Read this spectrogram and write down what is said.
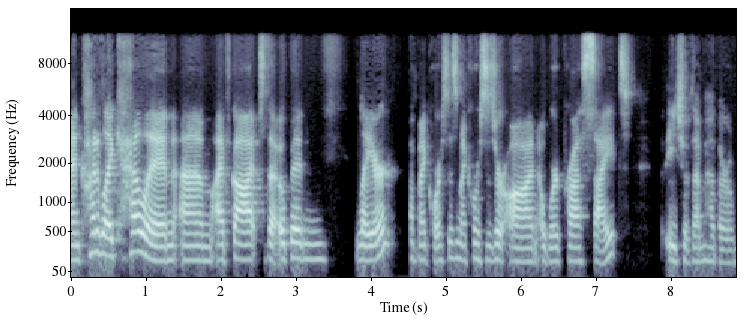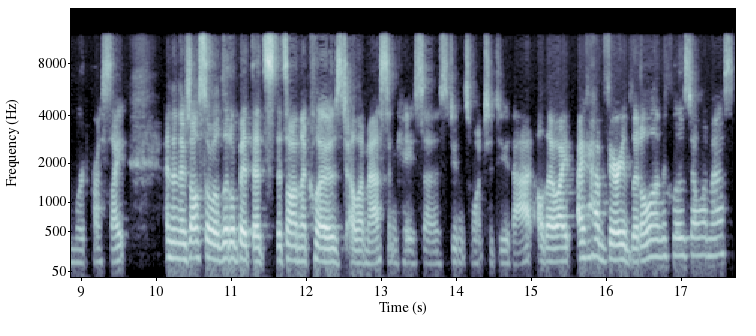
and kind of like Helen, um, I've got the open layer of my courses. My courses are on a WordPress site. Each of them have their own WordPress site. And then there's also a little bit that's that's on the closed LMS in case uh, students want to do that. Although I, I have very little on the closed LMS.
